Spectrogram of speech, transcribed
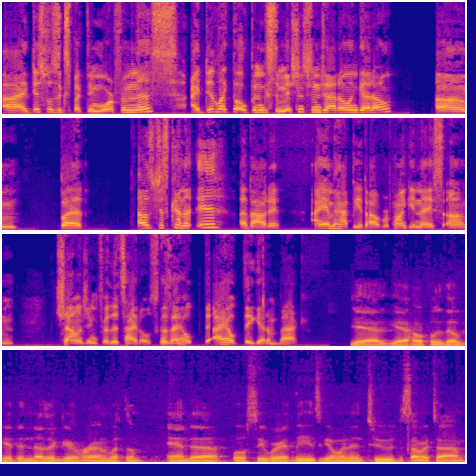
I just was expecting more from this. I did like the opening submissions from Jado and Gedo. um, but I was just kind of eh about it. I am happy about Roppongi Nice um, challenging for the titles because I hope I hope they get them back. Yeah, yeah. Hopefully they'll get another good run with them and uh, we'll see where it leads going into the summertime,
